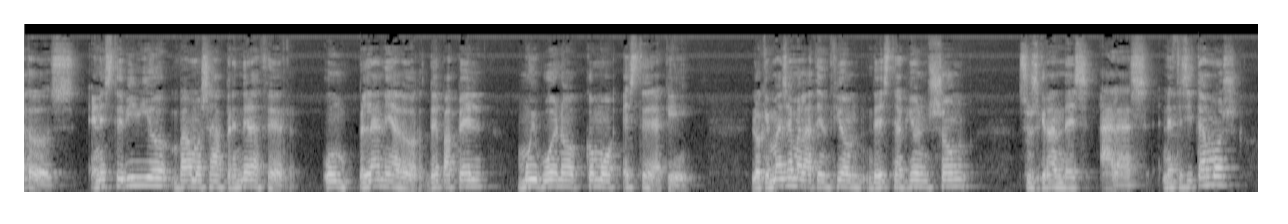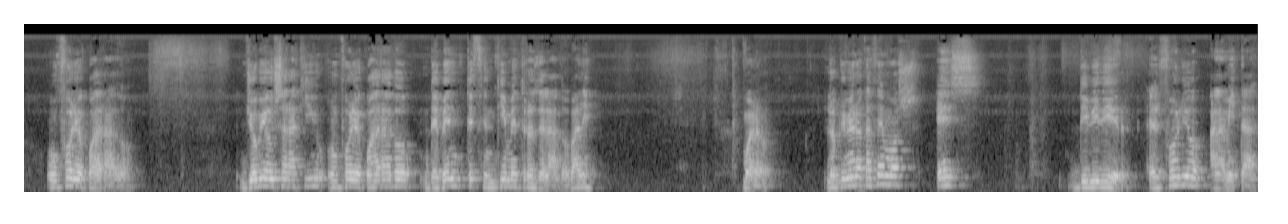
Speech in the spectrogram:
a todos, en este vídeo vamos a aprender a hacer un planeador de papel muy bueno como este de aquí. Lo que más llama la atención de este avión son sus grandes alas. Necesitamos un folio cuadrado. Yo voy a usar aquí un folio cuadrado de 20 centímetros de lado, ¿vale? Bueno, lo primero que hacemos es dividir el folio a la mitad.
